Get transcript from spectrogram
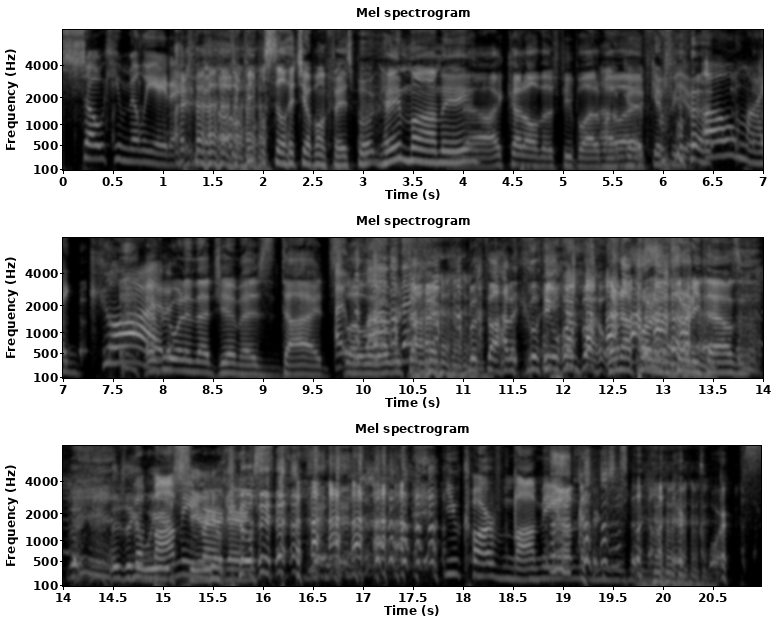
so humiliating. Do people still hit you up on Facebook? Hey, mommy. No, I cut all those people out of my Oh, good, life. good for you. Oh my God. Everyone in that gym has died I slowly love over that. time, methodically, one by one. They're not part of the thirty thousand. There's like the a weird mommy serial murders. you carve mommy on their, on their corpse.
